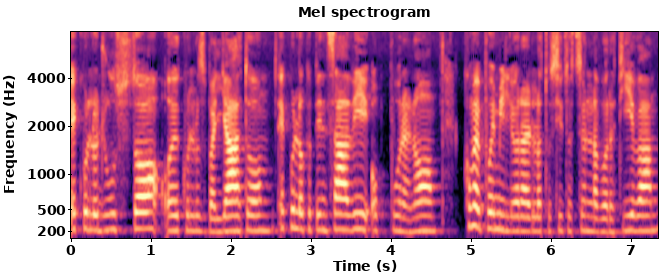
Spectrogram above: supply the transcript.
È quello giusto o è quello sbagliato? È quello che pensavi oppure no? Come puoi migliorare la tua situazione lavorativa?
